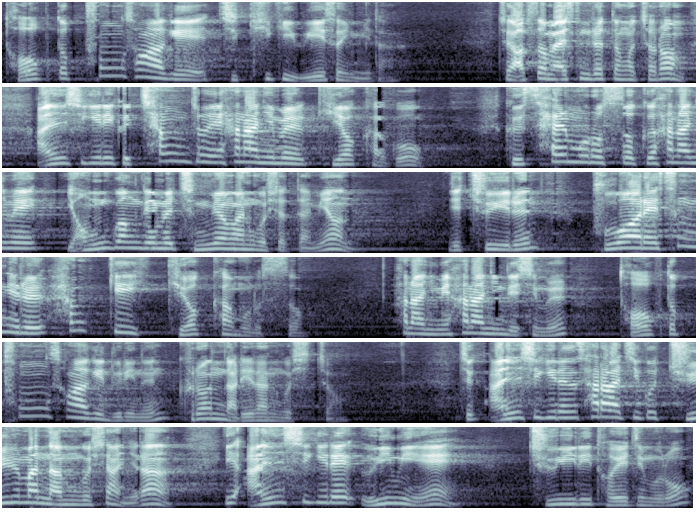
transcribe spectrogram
더욱더 풍성하게 지키기 위해서입니다. 제가 앞서 말씀드렸던 것처럼 안식일이 그 창조의 하나님을 기억하고 그 삶으로서 그 하나님의 영광됨을 증명하는 것이었다면 이제 주일은 부활의 승리를 함께 기억함으로써 하나님의 하나님 되심을 더욱더 풍성하게 누리는 그런 날이라는 것이죠. 즉, 안식일은 사라지고 주일만 남은 것이 아니라 이 안식일의 의미에 주일이 더해짐으로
